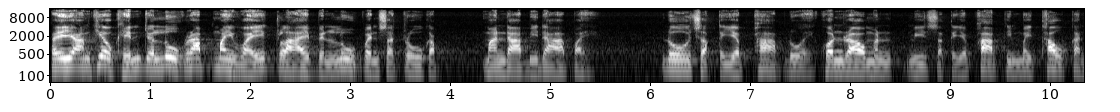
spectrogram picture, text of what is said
พยายามเขี่ยวเข็นจนลูกรับไม่ไหวกลายเป็นลูกเป็นศัตรูกับมารดาบิดาไป ดูศักยภาพด้วย คนเรามันมีศักยภาพที่ไม่เท่ากัน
